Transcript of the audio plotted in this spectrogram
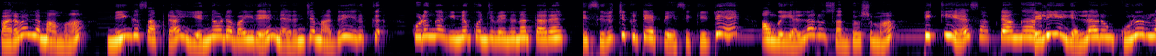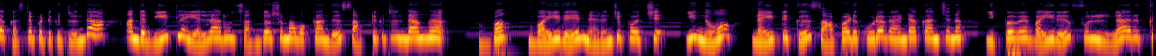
பரவாயில்ல மாமா நீங்க சாப்பிட்டா என்னோட வயிறு நிறைஞ்ச மாதிரி இருக்கு. கொடுங்க இன்னும் கொஞ்சம் வேணும்னா தரேன். நீ சிரிச்சுக்கிட்டே பேசிக்கிட்டே அவங்க எல்லாரும் சந்தோஷமா டிக்கிய சாப்பிட்டாங்க. வெளியே எல்லாரும் குளிர்ல கஷ்டப்பட்டுக்கிட்டு இருந்தா அந்த வீட்ல எல்லாரும் சந்தோஷமா உக்காந்து சாப்பிட்டுக்கிட்டு இருந்தாங்க. அப்பா வயிறு நிறைஞ்சு போச்சு. இன்னும் நைட்டுக்கு சாப்பாடு கூட வேண்டாம் காஞ்சனா இப்பவே வயிறு ஃபுல்லா இருக்கு.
